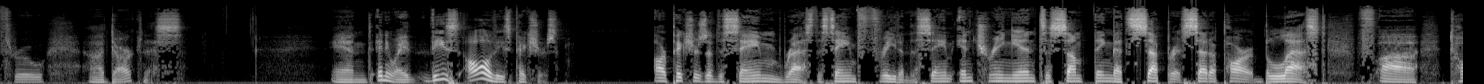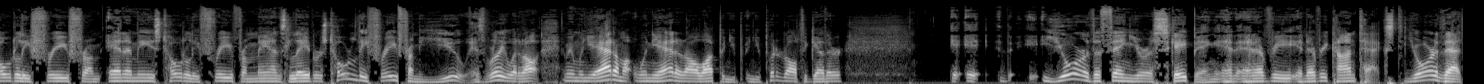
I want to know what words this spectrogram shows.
through uh, darkness. And anyway, these all of these pictures are pictures of the same rest, the same freedom, the same entering into something that's separate, set apart, blessed, uh, totally free from enemies, totally free from man's labors, totally free from you. Is really what it all. I mean, when you add them, when you add it all up and you and you put it all together, it, you're the thing you're escaping in, in every in every context. You're that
